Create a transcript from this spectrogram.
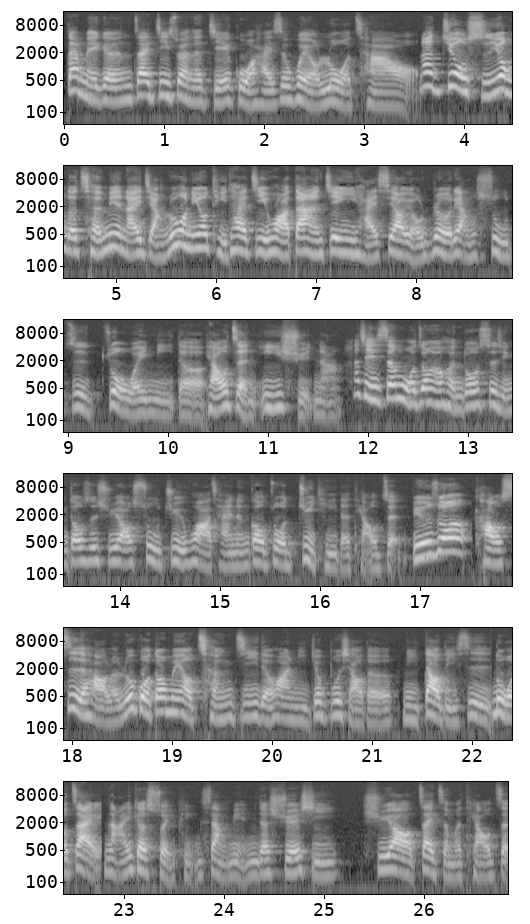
但每个人在计算的结果还是会有落差哦。那就实用的层面来讲，如果你有体态计划，当然建议还是要有热量数字作为你的调整依循啊。那其实生活中有很多事情都是需要数据化才能够做具体的调整，比如说考试好了，如果都没有成绩的话，你就不晓得你到底。是落在哪一个水平上面？你的学习需要再怎么调整？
